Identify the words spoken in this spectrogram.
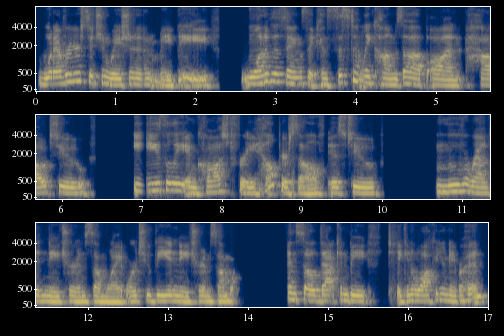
whatever your situation may be, one of the things that consistently comes up on how to easily and cost free help yourself is to move around in nature in some way or to be in nature in some way. And so that can be taking a walk in your neighborhood.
